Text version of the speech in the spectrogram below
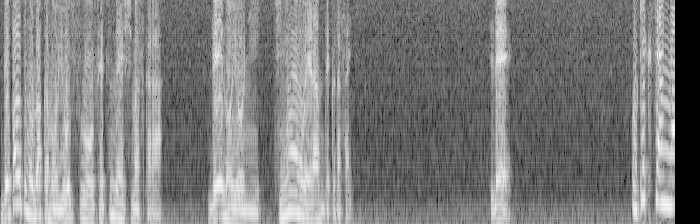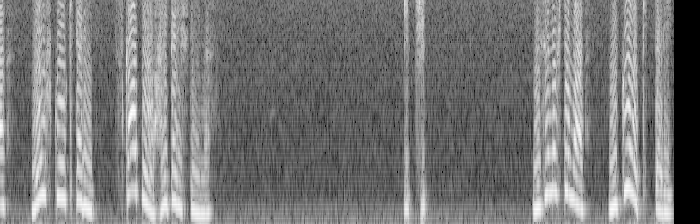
デパートの中の様子を説明しますから例のように記号を選んでください。例。お客さんが洋服を着たりスカートを履いたりしています1店の人が肉を切ったり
